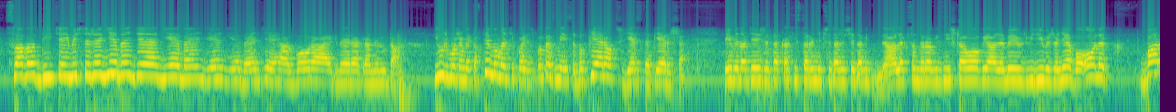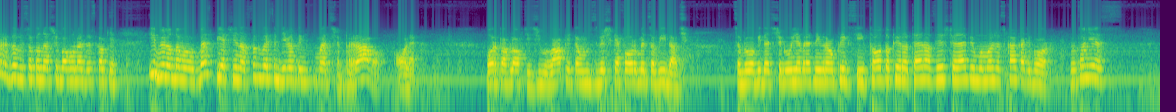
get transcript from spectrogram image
Słabe odbicie i myślę, że nie będzie, nie będzie, nie będzie Halvora Egnera Graneruta. Już możemy to w tym momencie powiedzieć, bo to jest miejsce dopiero 31. Miejmy nadzieję, że taka historia nie przydarzy się Dawid Aleksanderowi Zniszczałowi, ale my już widzimy, że nie, bo Olek bardzo wysoko naszybował nad zeskokiem i wylądował bezpiecznie na 129 metrze. Brawo, Olek. Bor Pawlowczyk łapie tą zwyżkę formy, co widać. Co było widać szczególnie w Redning Grand Prix i to dopiero teraz jeszcze lepiej mu może skakać Bor. No to nie jest...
